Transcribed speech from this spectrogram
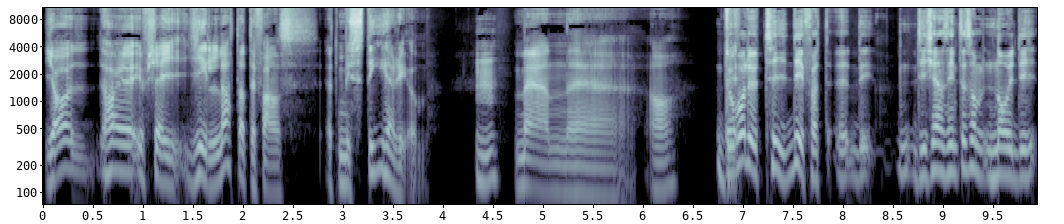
Jag har i och för sig gillat att det fanns ett mysterium, Mm. men eh, ja. Då var du tidig, för att eh, det, det känns inte som... Noi,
